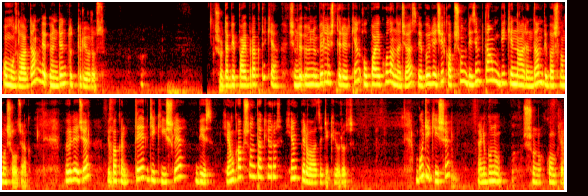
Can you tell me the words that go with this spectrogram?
omuzlardan ve önden tutturuyoruz. Şurada bir pay bıraktık ya. Şimdi önü birleştirirken o payı kullanacağız ve böylece kapşon bizim tam bir kenarından bir başlamış olacak. Böylece bir bakın tek dikişle biz hem kapşon takıyoruz hem pervazı dikiyoruz. Bu dikişi yani bunu şunu komple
